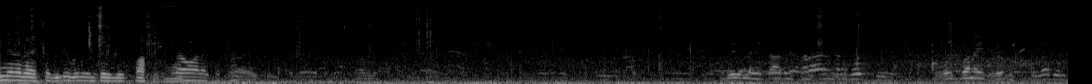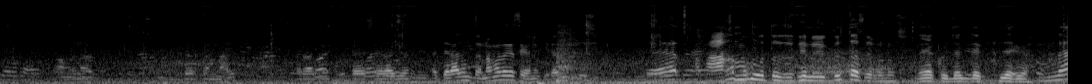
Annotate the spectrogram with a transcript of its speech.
কিনারে একটা ভিডিও করে ইন্টারভিউ পাথর দেখ দেখ জায়গা না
